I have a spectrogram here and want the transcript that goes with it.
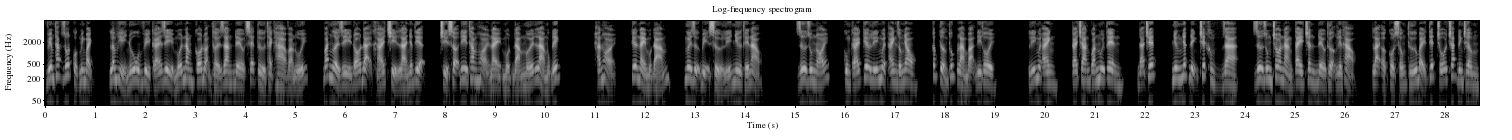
Viêm thắc rốt cuộc minh bạch, Lâm Hỷ Nhu vì cái gì mỗi năm có đoạn thời gian đều sẽ từ Thạch Hà vào núi, bắt người gì đó đại khái chỉ là nhân tiện, chỉ sợ đi thăm hỏi này một đám mới là mục đích. Hắn hỏi, kia này một đám, ngươi dự bị xử lý như thế nào? Dư Dung nói, cùng cái kia Lý Nguyệt Anh giống nhau, cấp tưởng thúc làm bạn đi thôi. Lý Nguyệt Anh, cái chan quán mũi tên, đã chết, nhưng nhất định chết không ra, Dư Dung cho nàng tay chân đều thượng liên khảo, lại ở cột sống thứ bảy tiết chỗ chắt đinh châm,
